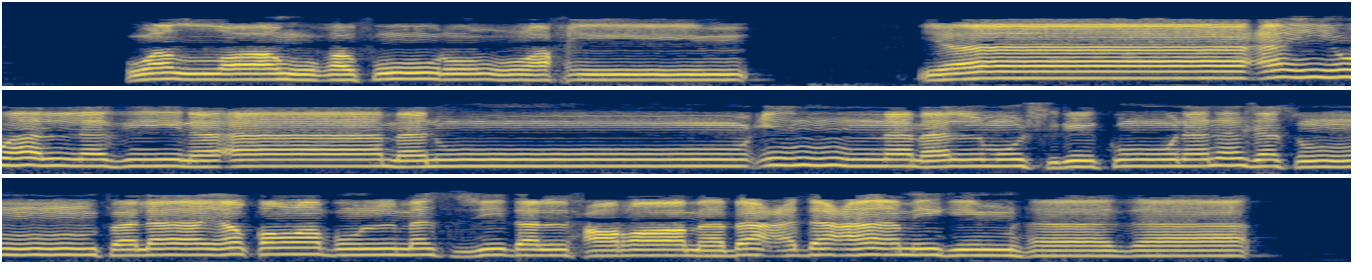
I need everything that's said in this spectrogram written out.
والله غفور رحيم. يا أيها الذين آمنوا إنما المشركون نجس فلا يقربوا المسجد الحرام بعد عامهم هذا.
